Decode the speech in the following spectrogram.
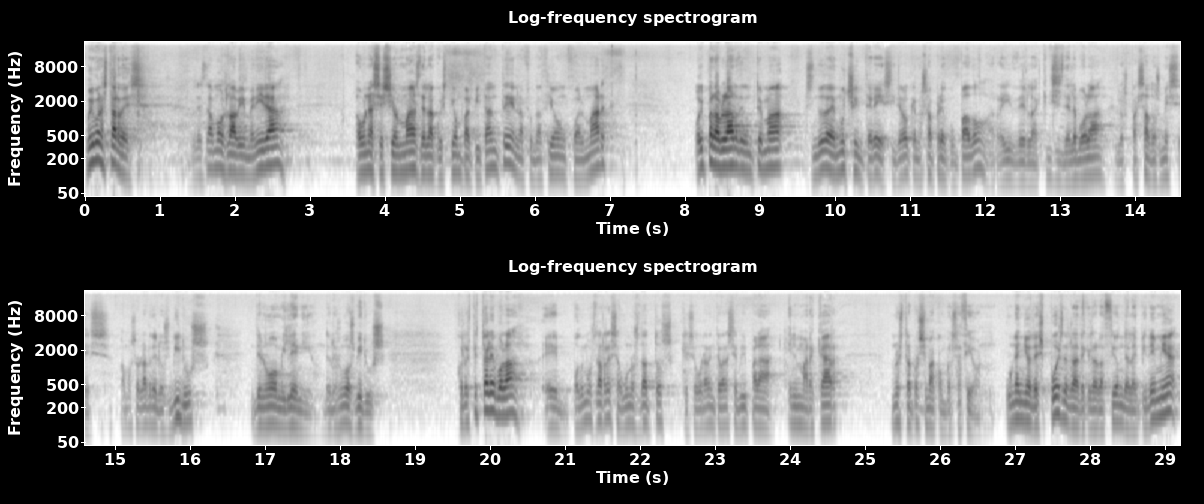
Muy buenas tardes. Les damos la bienvenida a una sesión más de la cuestión palpitante en la Fundación Juan Marc. Hoy para hablar de un tema sin duda de mucho interés y de algo que nos ha preocupado a raíz de la crisis del ébola en los pasados meses. Vamos a hablar de los virus del nuevo milenio, de los nuevos virus. Con respecto al ébola, eh, podemos darles algunos datos que seguramente van a servir para enmarcar nuestra próxima conversación. Un año después de la declaración de la epidemia,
